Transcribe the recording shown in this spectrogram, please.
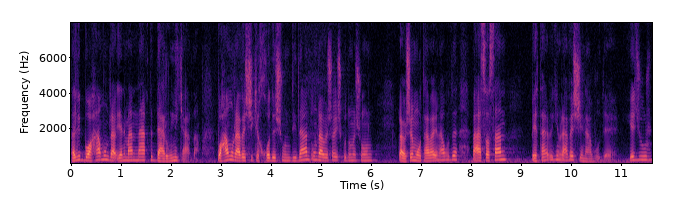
ولی با همون رو... یعنی من نقد درونی کردم. با همون روشی که خودشون دیدند اون روش هایش کدومشون روش معتبری نبوده و اساسا بهتر بگیم روشی نبوده. یه جور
